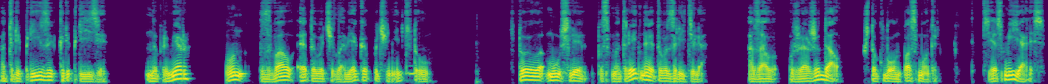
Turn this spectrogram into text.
от репризы к репризе. Например, он звал этого человека починить стул. Стоило Мусле посмотреть на этого зрителя, а зал уже ожидал, что клоун посмотрит. Все смеялись.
